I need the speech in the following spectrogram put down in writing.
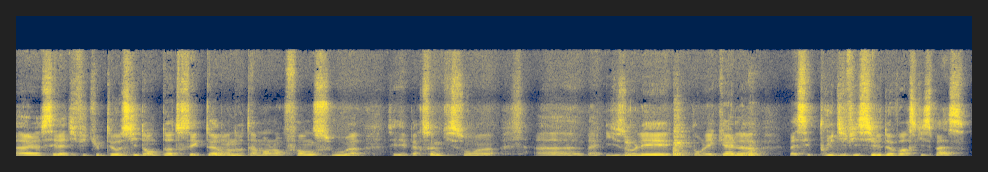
Euh, c'est la difficulté aussi dans d'autres secteurs, hein, notamment l'enfance, où euh, c'est des personnes qui sont bah, isolées et pour lesquelles bah, c'est plus difficile de voir ce qui se passe.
